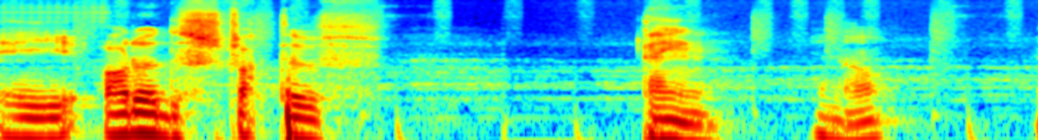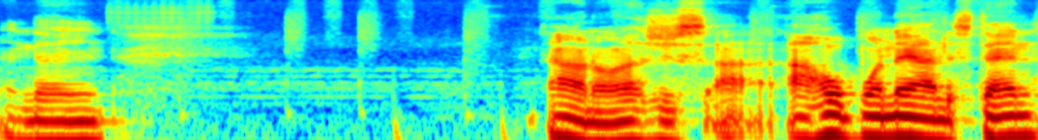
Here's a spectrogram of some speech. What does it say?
a auto-destructive thing, you know. And then I don't know. I just I, I hope one day I understand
